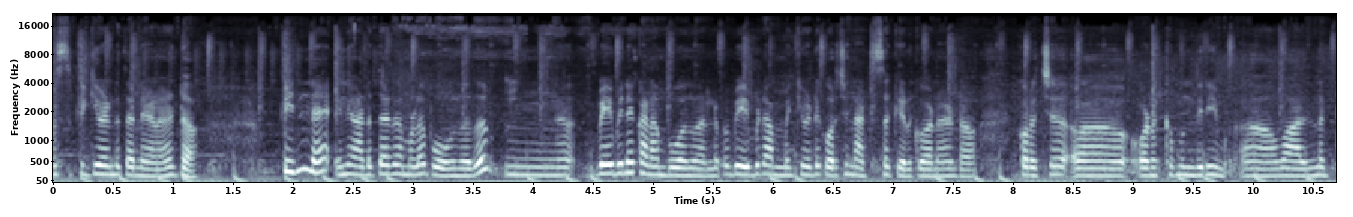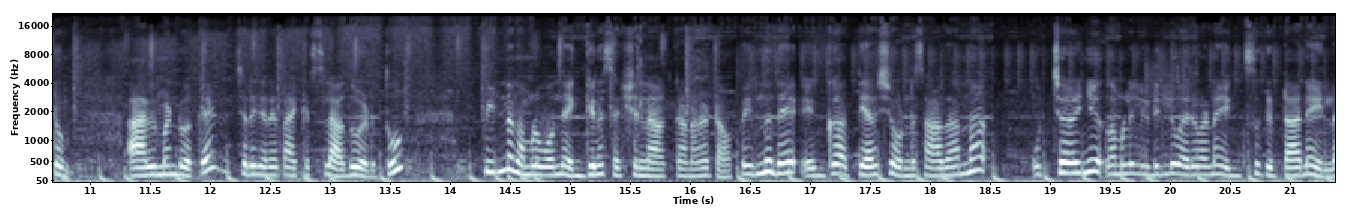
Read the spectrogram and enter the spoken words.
റെസിപ്പിക്ക് വേണ്ടി തന്നെയാണ് കേട്ടോ. പിന്നെ ഇനി അടുത്തായിട്ട് നമ്മൾ പോകുന്നത് ബേബിനെ കാണാൻ പോകുമെന്ന് പറഞ്ഞു അപ്പോൾ ബേബിയുടെ അമ്മയ്ക്ക് വേണ്ടി കുറച്ച് നട്ട്സൊക്കെ എടുക്കുവാണ് കേട്ടോ. കുറച്ച് ഉണക്കമുന്തിരിയും വാൽനട്ടും ആൽമണ്ടും ഒക്കെ ചെറിയ ചെറിയ പാക്കറ്റ്സിൽ അതും എടുത്തു. പിന്നെ നമ്മൾ പോകുന്ന എഗ്ഗിന്റെ സെക്ഷനിലാക്കാണ് കേട്ടോ. അപ്പോൾ ഇന്നിതേ എഗ്ഗ് അത്യാവശ്യമുണ്ട്. സാധാരണ ഉച്ച കഴിഞ്ഞ് നമ്മൾ ലിഡിൽ വരുവാണെങ്കിൽ എഗ്സ് കിട്ടാനേ ഇല്ല.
